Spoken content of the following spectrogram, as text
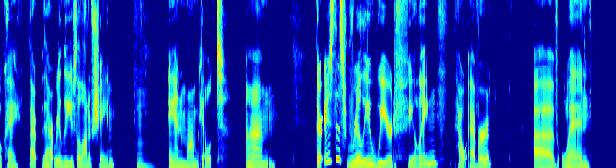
okay, that that relieves a lot of shame Hmm. and mom guilt." Um, there is this really weird feeling, however, of when,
